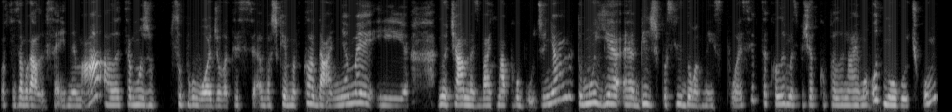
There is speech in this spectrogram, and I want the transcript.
просто забрали все і нема, але це може супроводжуватись важкими вкладаннями і ночами з багатьма пробудженнями. Тому є е, більш послідовний спосіб. Це коли ми спочатку пеленаємо одну ручку,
